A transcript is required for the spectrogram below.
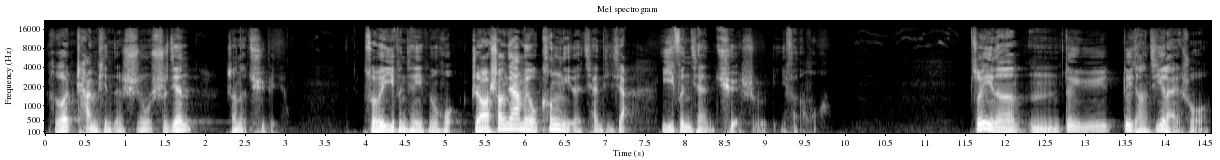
和产品的使用时间上的区别。所谓一分钱一分货，只要商家没有坑你的前提下，一分钱确实一分货。所以呢，嗯，对于对讲机来说。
